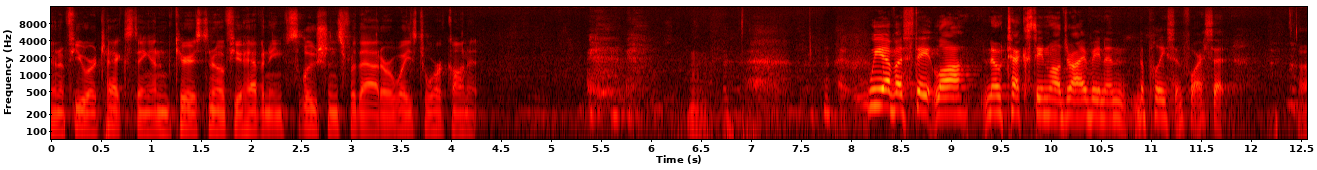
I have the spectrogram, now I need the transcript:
and a few are texting. And I'm curious to know if you have any solutions for that or ways to work on it. We have a state law, no texting while driving, and the police enforce it. Uh,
